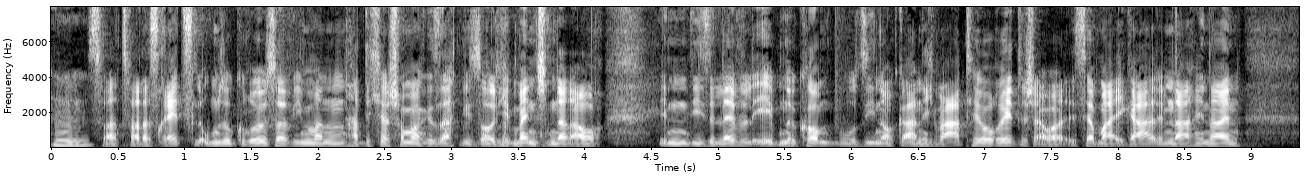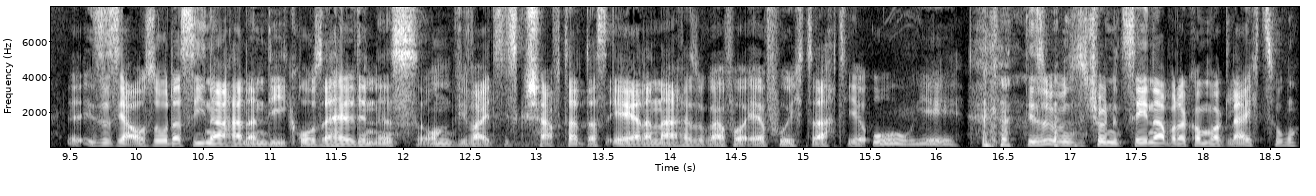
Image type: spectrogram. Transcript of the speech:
Es war zwar das Rätsel umso größer, wie man, hatte ich ja schon mal gesagt, wie solche Menschen dann auch in diese Level-Ebene kommt, wo sie noch gar nicht war, theoretisch, aber ist ja mal egal. Im Nachhinein äh, ist es ja auch so, dass sie nachher dann die große Heldin ist und wie weit sie es geschafft hat, dass er ja dann nachher sogar vor Ehrfurcht sagt, hier, oh je. Das ist übrigens eine schöne Szene, aber da kommen wir gleich zu.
